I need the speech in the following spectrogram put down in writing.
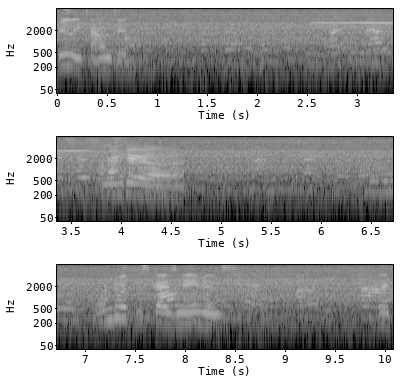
Really talented. I wonder, uh, I wonder what this guy's name is. Like,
